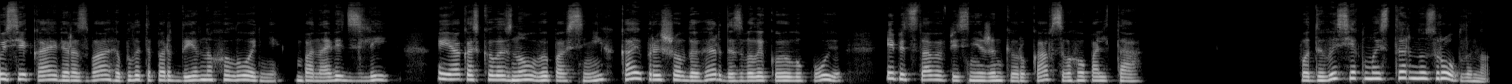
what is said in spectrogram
Усі каєві розваги були тепер дивно холодні, ба навіть злі. Якось, коли знову випав сніг, Кай прийшов до Герди з великою лупою і підставив під сніжинки рукав свого пальта. Подивись, як майстерно зроблено,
